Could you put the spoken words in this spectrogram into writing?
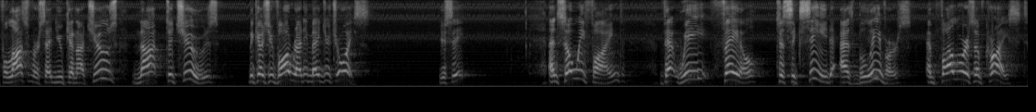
philosopher, said, You cannot choose not to choose because you've already made your choice. You see? And so we find that we fail to succeed as believers and followers of Christ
